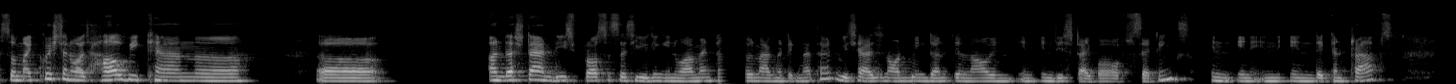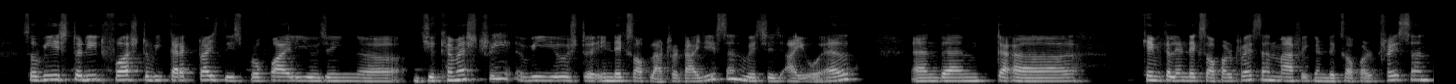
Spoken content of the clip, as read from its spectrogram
so my question was how we can uh, uh, understand these processes using environmental magnetic method, which has not been done till now in, in, in this type of settings in, in, in, in Deccan traps. So we studied first, we characterized this profile using uh, geochemistry. We used index of lateritization, which is IOL, and then uh, chemical index of alteration, mafic index of alteration.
